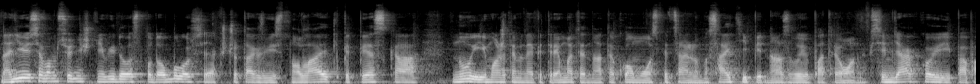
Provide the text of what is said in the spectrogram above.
Надіюся, вам сьогоднішнє відео сподобалося. Якщо так, звісно, лайк, підписка. Ну і можете мене підтримати на такому спеціальному сайті під назвою Patreon. Всім дякую і па-па!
